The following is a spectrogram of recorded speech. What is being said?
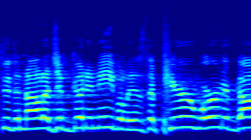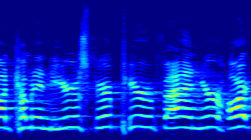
through the knowledge of good and evil. It is the pure Word of God coming into your spirit, purifying your your heart,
